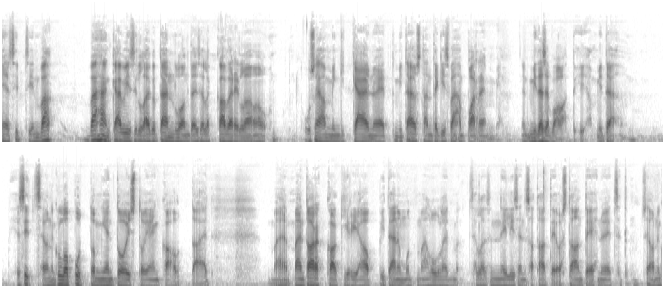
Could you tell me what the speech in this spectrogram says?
ja sitten siinä väh, vähän kävi sillä kun tämän luonteiselle kaverilla on useamminkin käynyt, että mitä jos tämän tekisi vähän paremmin, että mitä se vaatii ja mitä, ja sitten se on niin loputtomien toistojen kautta, että mä, mä en tarkkaa kirjaa ole pitänyt, mutta mä luulen, että sellaisen nelisen sata teosta on tehnyt, että se, se on niin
